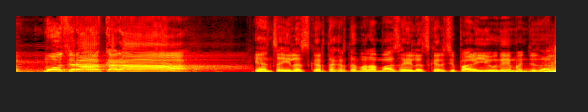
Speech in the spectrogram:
मुजरा करा. यांचा इलाज करता करता मला माझा इलाज करायची पाळी येऊ नये म्हणजे झालं.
